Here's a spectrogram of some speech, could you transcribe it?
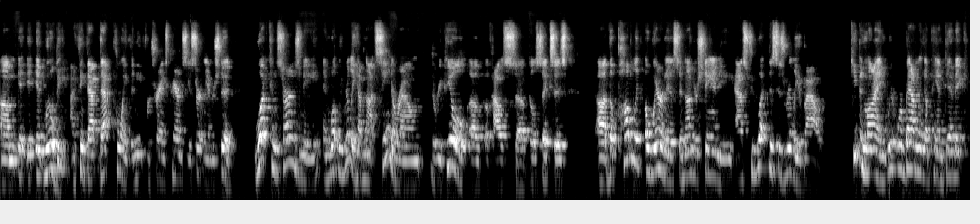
um, it, it, it, will be. I think that that point, the need for transparency, is certainly understood. What concerns me, and what we really have not seen around the repeal of, of House uh, Bill 6, is uh, the public awareness and understanding as to what this is really about keep in mind, we're, we're battling a pandemic.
